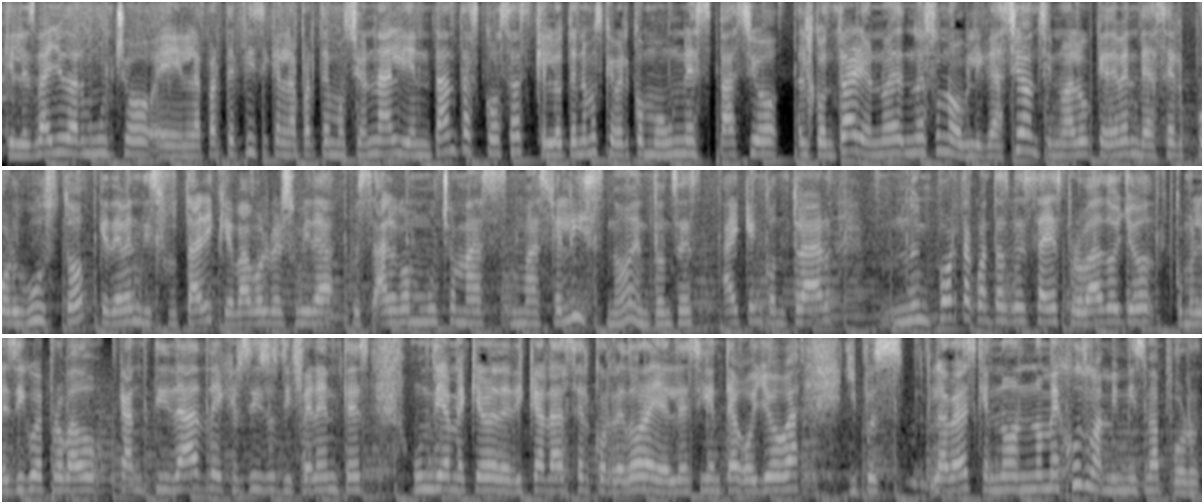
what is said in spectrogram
que les va a ayudar mucho en la parte física, en la parte emocional y en tantas cosas que lo tenemos que ver como un espacio, al contrario, no es, no es una obligación, sino algo que deben de hacer por gusto, que deben disfrutar y que va a volver su vida pues algo mucho más, más feliz, ¿no? Entonces hay que encontrar, no importa cuántas veces hayas probado, yo como les digo he probado cantidad de ejercicios diferentes, un día me quiero dedicar a ser corredora y al día siguiente hago yoga y pues la verdad es que no, no me juzgo a mí misma por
